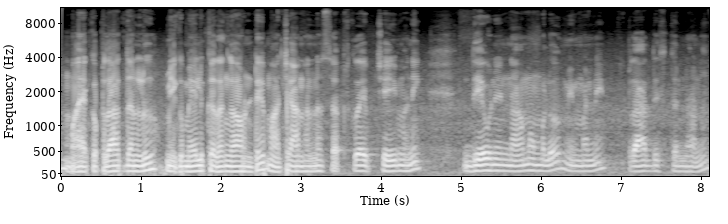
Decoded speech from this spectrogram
మా యొక్క ప్రార్థనలు మీకు మేలుకరంగా ఉంటే మా ఛానల్ను సబ్స్క్రైబ్ చేయమని దేవుని నామములో మిమ్మల్ని ప్రార్థిస్తున్నాను.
